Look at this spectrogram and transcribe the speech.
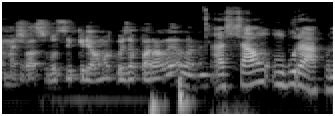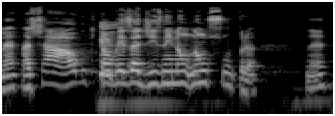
É mais fácil você criar uma coisa paralela, né? Achar um, um buraco, né? Achar algo que talvez a Disney não, não supra, né?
